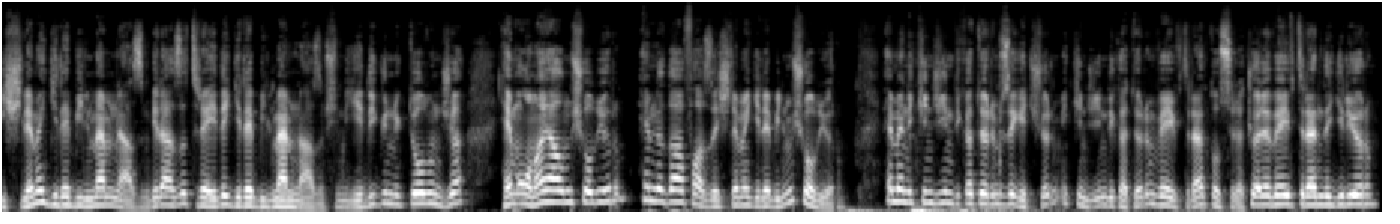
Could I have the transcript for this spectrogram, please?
işleme girebilmem lazım. Biraz da trade'e girebilmem lazım. Şimdi 7 günlükte olunca hem onay almış oluyorum hem de daha fazla işleme girebilmiş oluyorum. Hemen ikinci indikatörümüze geçiyorum. İkinci indikatörüm Wave Trend Oscillator. Şöyle Wave Trend'e giriyorum.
